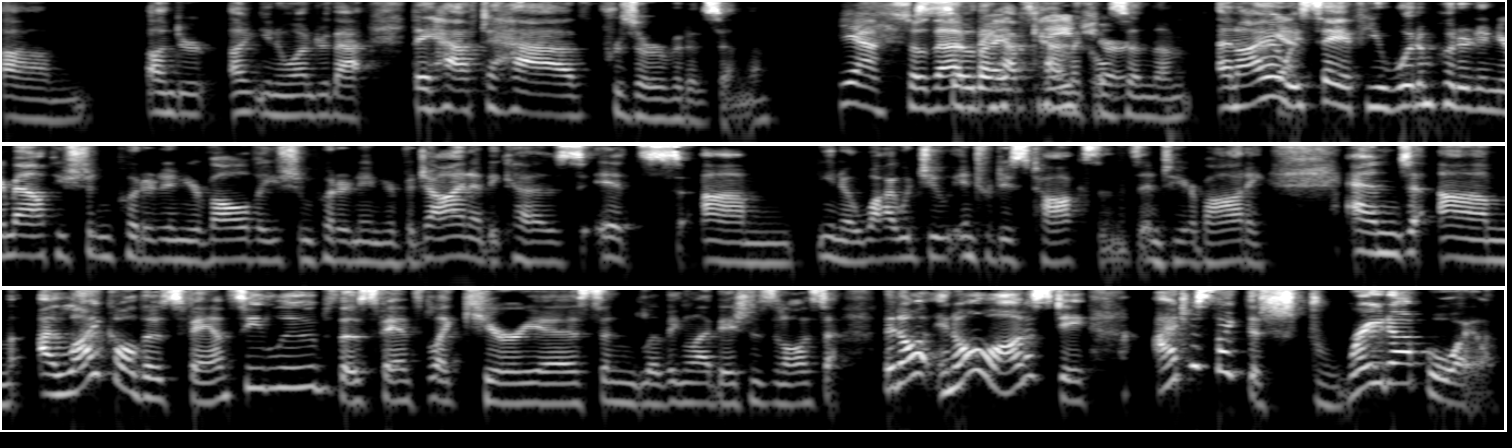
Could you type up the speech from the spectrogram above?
um under uh, you know under that they have to have preservatives in them yeah, so that so they have chemicals nature. in them. And I always yeah. say if you wouldn't put it in your mouth, you shouldn't put it in your vulva, you shouldn't put it in your vagina because it's um, you know, why would you introduce toxins into your body? And um I like all those fancy lubes, those fancy like curious and living libations and all that stuff. But in all, in all honesty, I just like the straight up oil.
